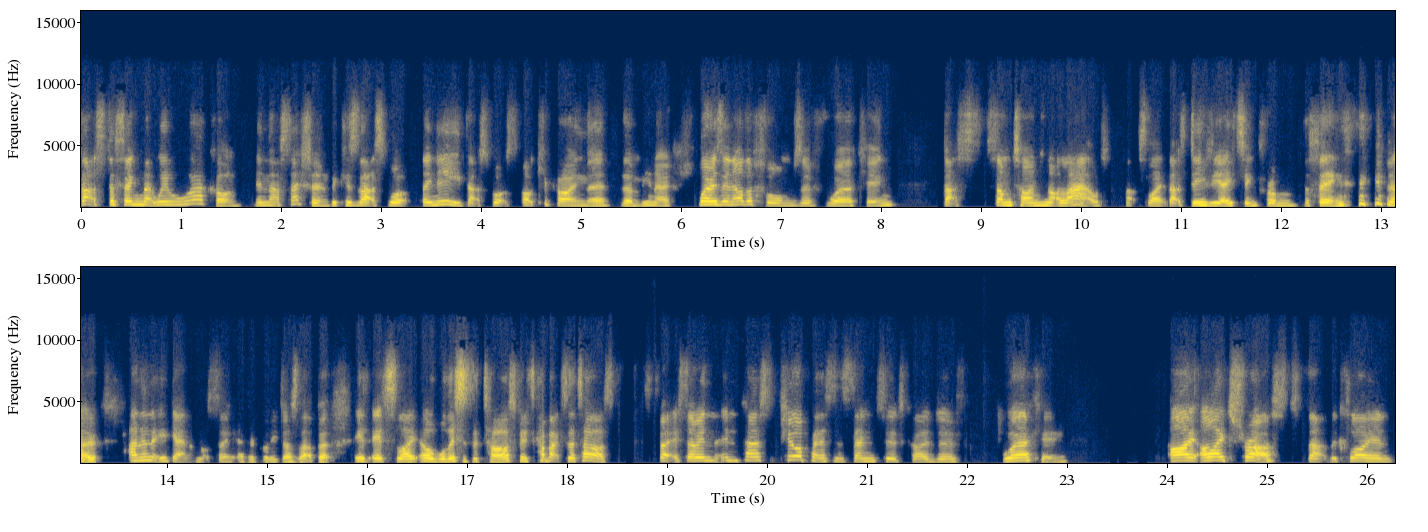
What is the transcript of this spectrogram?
that's the thing that we will work on in that session because that's what they need that's what's occupying the, them you know. Whereas in other forms of working that's sometimes not allowed. That's like that's deviating from the thing you know. And then again i'm not saying everybody does that but it, it's like oh well this is the task we need to come back to the task. But so in in pers- pure person centered kind of working i i trust that the client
